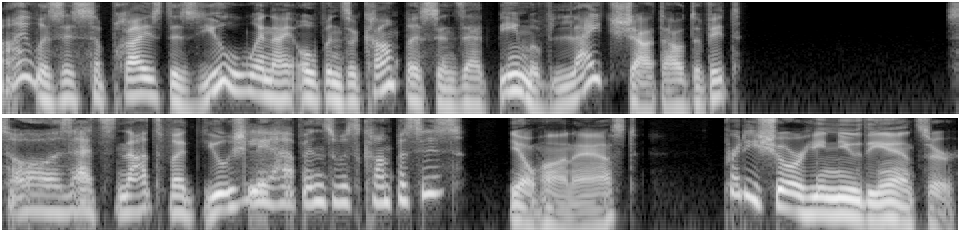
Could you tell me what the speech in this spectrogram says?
I was as surprised as you when I opened the compass and that beam of light shot out of it. So that's not what usually happens with compasses? Johann asked, pretty sure he knew the answer.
